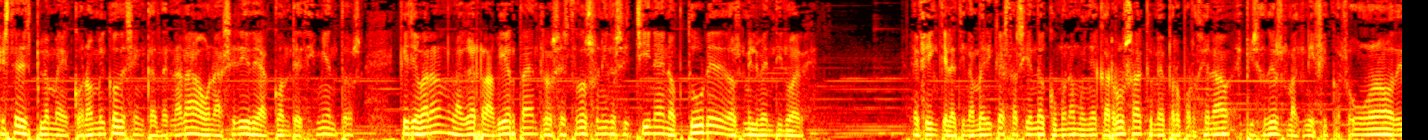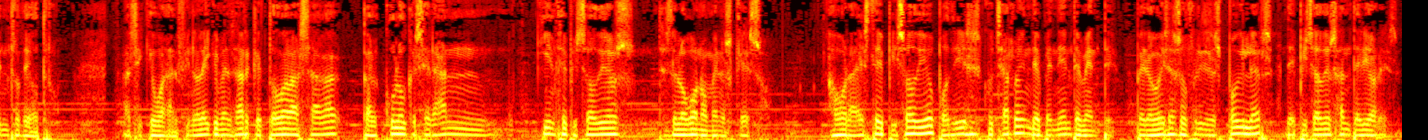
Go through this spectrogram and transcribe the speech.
este desplome económico desencadenará una serie de acontecimientos que llevarán a la guerra abierta entre los Estados Unidos y China en octubre de 2029. En fin, que Latinoamérica está siendo como una muñeca rusa que me proporciona episodios magníficos, uno dentro de otro. Así que bueno, al final hay que pensar que toda la saga calculo que serán 15 episodios, desde luego no menos que eso. Ahora, este episodio podríais escucharlo independientemente, pero vais a sufrir spoilers de episodios anteriores.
